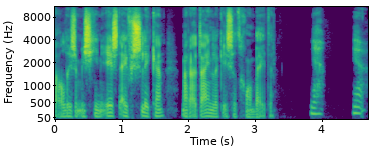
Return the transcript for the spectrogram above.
Al is het misschien eerst even slikken, maar uiteindelijk is het gewoon beter. Ja, ja.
